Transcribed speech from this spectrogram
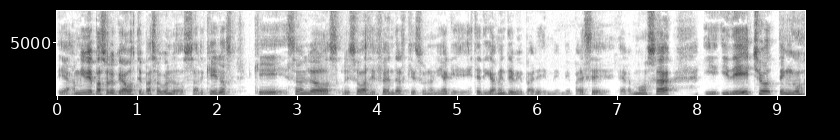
eh, a mí me pasó lo que a vos te pasó con los arqueros, que son los Rizobas Defenders, que es una unidad que estéticamente me, parece hermosa. Y, de hecho tengo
